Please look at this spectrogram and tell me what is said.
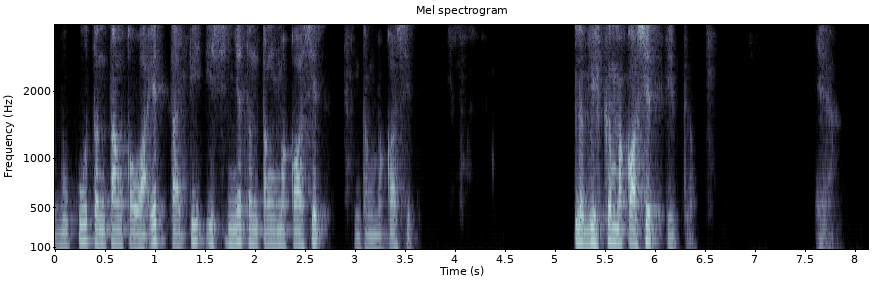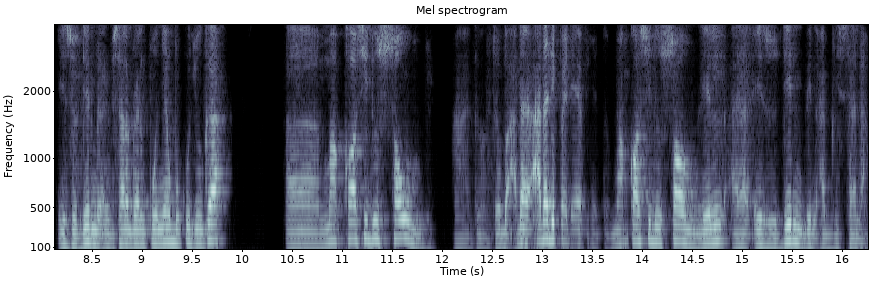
Buku tentang kawaid tapi isinya tentang makosid, tentang makosid. Lebih ke makosid gitu. Ya. Izuddin bin Abdissalam dan punya buku juga uh, Maqasidus Saum Nah, itu coba ada ada di PDF-nya itu. Maqasidus Shaum lil uh, Izzuddin bin Abdissalam.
